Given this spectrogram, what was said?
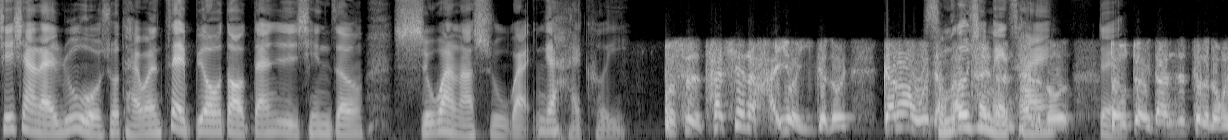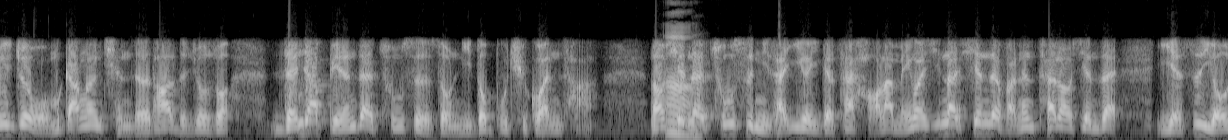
接下来如果说台湾再飙到单日新增十万啦、十五万，应该还可以。不是，他现在还有一个东西。刚刚我讲他拆弹拆的都都对，但是这个东西就是我们刚刚谴责他的，就是说，人家别人在出事的时候，你都不去观察，然后现在出事你才一个一个拆。好了，没关系，那现在反正拆到现在也是有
